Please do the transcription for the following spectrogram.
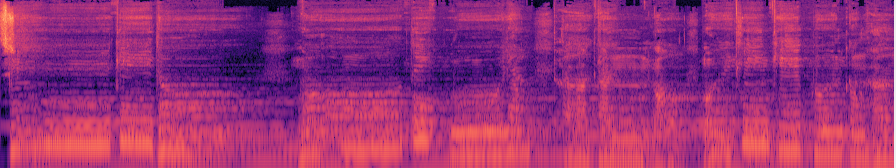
主基督，我的护荫，他跟我每天结伴同行。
